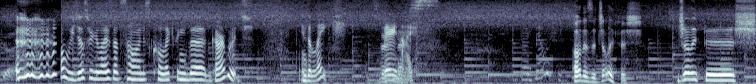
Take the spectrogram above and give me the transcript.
try. oh, we just realized that someone is collecting the garbage in the lake. Very, nice. Oh, there's a jellyfish. Jellyfish.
